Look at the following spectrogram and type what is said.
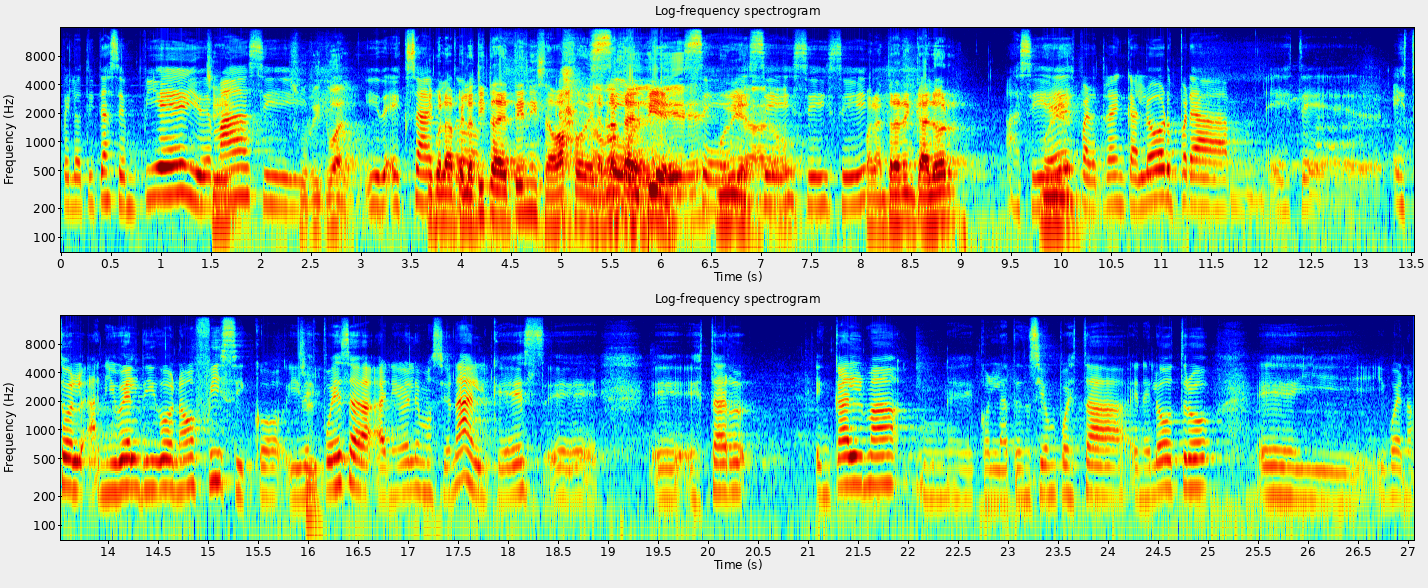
pelotitas en pie y demás. Y, su ritual. Y exacto. Tipo la pelotita de tenis abajo de la planta del pie. Muy bien. Sí, sí, sí. Para entrar en calor. Así es, para entrar en calor, para este, esto a nivel, digo, ¿no? físico y después a, nivel emocional, que es... Eh, eh, estar en calma, mm, eh, con la atención puesta en el otro eh, y, bueno,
